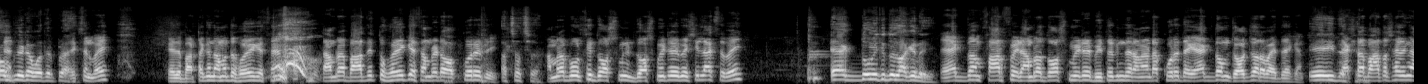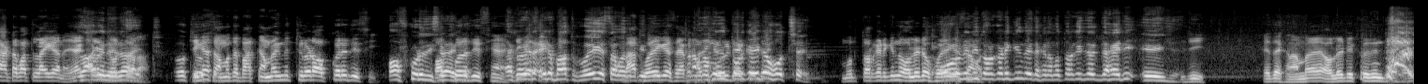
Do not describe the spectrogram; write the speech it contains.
কমপ্লিট আমাদের প্রায়। ভাই? এই যে বাটটা কিন্তু আমাদের হয়ে গেছে হ্যাঁ? আমরা বাদে তো হয়ে গেছে আমরা এটা অফ করে দিই। আচ্ছা আচ্ছা। আমরা বলছি দশ মিনিট দশ মিনিটের বেশি লাগছে ভাই? একদমই কিন্তু লাগে নাই। একদম পারফেক্ট আমরা দশ মিনিটের ভিতরে কিন্তু রান্নাটা করে দেখ একদম জর্জরা ভাই দেখেন। একটা বাতাস সাথে একটা বাত লাগে না লাগে না. Okay, ঠিক আছে আমাদের বাতকে আমরা কিন্তু চুলাটা অফ করে দিছি অফ করে দিছি Off right, করে। দিছি, হ্যাঁ, এখন এটা এটা ভাত হয়ে গেছে আমাদের ভাত হয়ে গেছে, এখন আমরা একটু তরকারিটা হচ্ছে। মোর তরকারি কিন্তু অলরেডি হয়ে গেছে অলরেডি তরকারি কিন্তু দেখেন আমার তরকারি দেখাই দিই এই যে। জি। এই দেখেন আমরা অলরেডি একটু দিন দেখাই।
